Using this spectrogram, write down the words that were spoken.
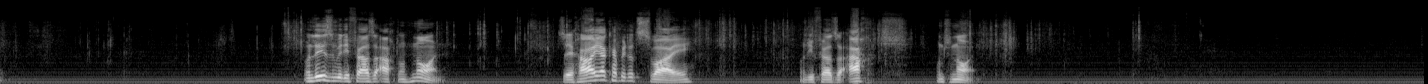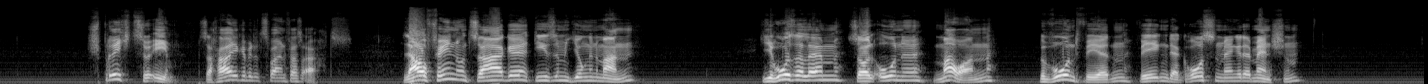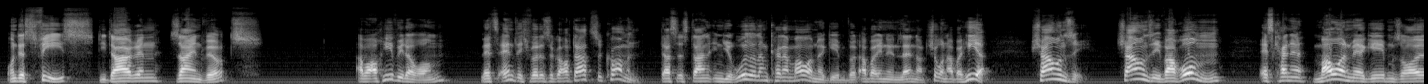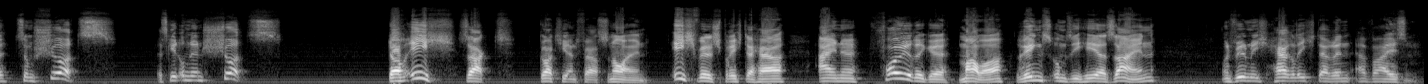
Und lesen wir die Verse 8 und 9. Zacharia Kapitel 2 und die Verse 8 und 9. Spricht zu ihm. Zacharia Kapitel 2 und Vers 8. Lauf hin und sage diesem jungen Mann, Jerusalem soll ohne Mauern bewohnt werden wegen der großen Menge der Menschen und des Viehs, die darin sein wird. Aber auch hier wiederum, letztendlich wird es sogar auch dazu kommen, dass es dann in Jerusalem keine Mauern mehr geben wird, aber in den Ländern schon. Aber hier, schauen Sie, schauen Sie, warum es keine Mauern mehr geben soll zum Schutz. Es geht um den Schutz. Doch ich, sagt Gott hier in Vers 9, ich will, spricht der Herr, eine feurige Mauer rings um sie her sein und will mich herrlich darin erweisen.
